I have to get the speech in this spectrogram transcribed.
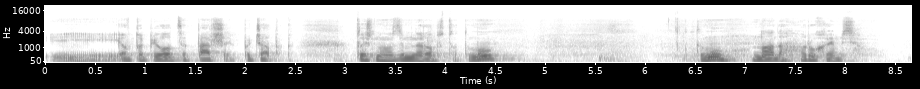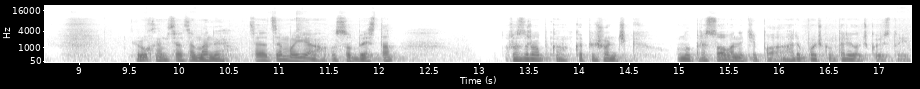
І автопілот це перший початок точного землеробства. Тому, тому надо, рухаємося. Рухаємося. Це в мене це, це моя особиста розробка, капюшончик. Воно пресоване, типу грибочком, тарілочкою стоїть.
